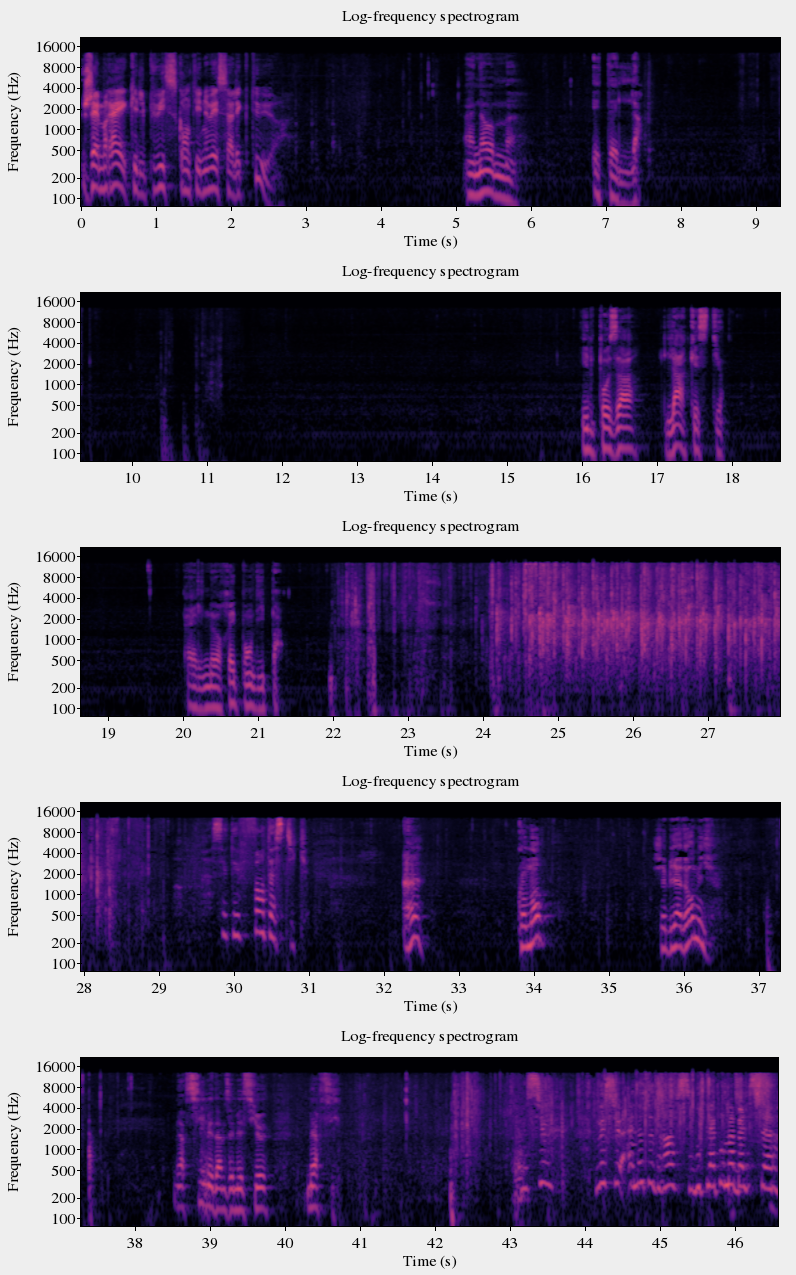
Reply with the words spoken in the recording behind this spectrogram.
j'aimerais qu'il puisse continuer sa lecture. Un homme était là. Il posa la question. Elle ne répondit pas. C'était fantastique. Hein? Comment? J'ai bien dormi. Merci, mesdames et messieurs. Merci. Monsieur, monsieur, un autographe, s'il vous plaît, pour ma belle-sœur.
